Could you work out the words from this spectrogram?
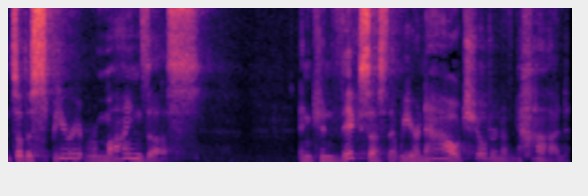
And so the Spirit reminds us and convicts us that we are now children of God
